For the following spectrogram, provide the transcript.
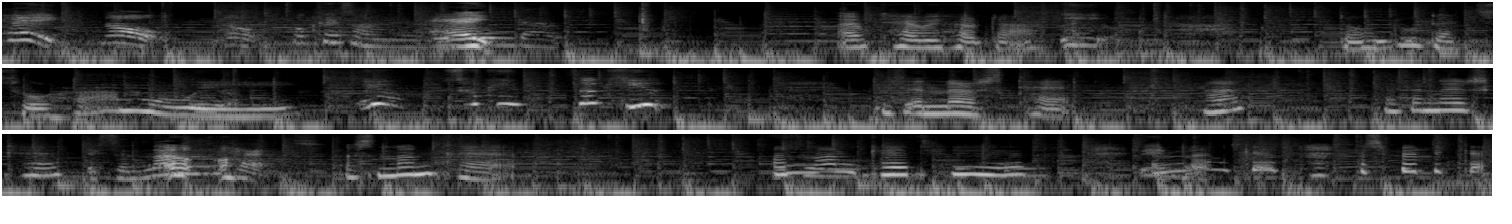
Hey, no, no, focus on it. Hey. I'll carry her down. Ew, Don't do that to her, Mui. ew, so cute, so cute. It's a nurse cat. Huh? It's a nurse cat. It's a oh, nun oh. cat. It's a nun cat. A nun cat here. A nun cat. It's a baby cat.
